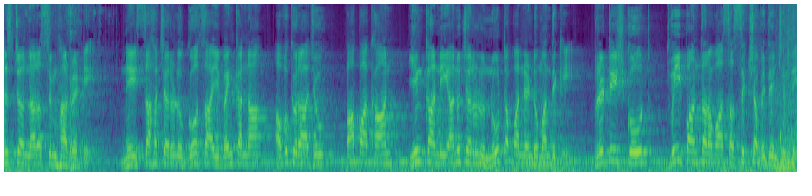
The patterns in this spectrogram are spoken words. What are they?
మిస్టర్ నరసింహారెడ్డి నీ సహచరులు గోసాయి వెంకన్న అవుకురాజు పాపా ఖాన్ ఇంకా నీ అనుచరులు నూట పన్నెండు మందికి బ్రిటిష్ కోర్ట్ ద్వీపాంతరవాస శిక్ష విధించింది.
